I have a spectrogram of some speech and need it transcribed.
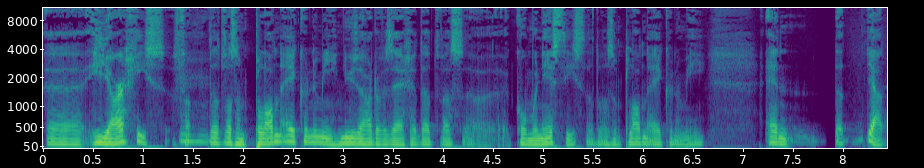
uh, hiërarchisch. -hmm. Dat was een planeconomie. Nu zouden we zeggen dat was communistisch. Dat was een planeconomie. En dat, ja,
